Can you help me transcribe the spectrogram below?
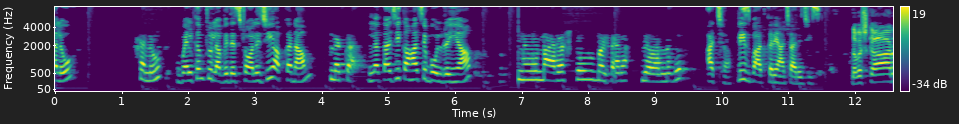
Hello. Hello. Welcome to love with astrology आपका नाम? लता। लता जी कहाँ से बोल रही हैं आप? मैं महाराष्ट्र भंडारा जवाहरनगर। अच्छा प्लीज़ बात करें आचार्य जी से। नमस्कार।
